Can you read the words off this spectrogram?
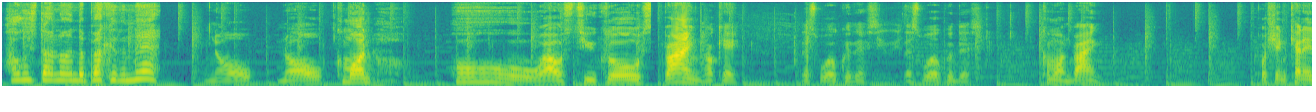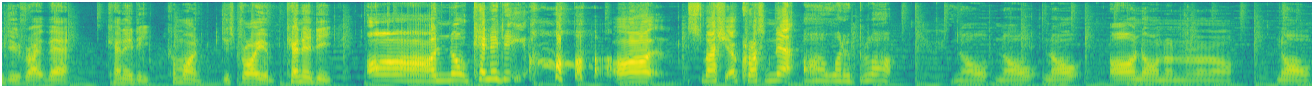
How is that not in the back of the net? No. No. Come on. Oh, I was too close. Bang. Okay. Let's work with this. Let's work with this. Come on. Bang. Pushing Kenedy's right there. Kenedy. Come on. Destroy him. Kenedy. Oh, no. Kenedy. oh, smash it across net. Oh, what a block. No, no, no. Oh, no, no, no, no, no. No,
